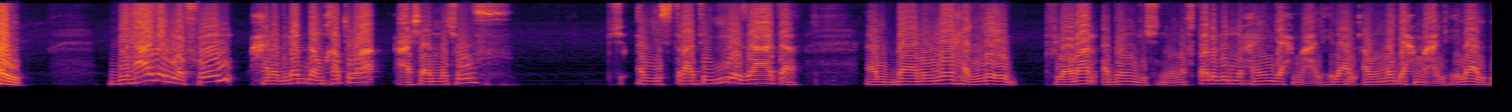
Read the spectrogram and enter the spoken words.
طيب بهذا المفهوم حنتقدم خطوة عشان نشوف الاستراتيجية ذاتها البانوا لها اللعب فلوران أبنجي شنو. نفترض إنه حينجح مع الهلال أو نجح مع الهلال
